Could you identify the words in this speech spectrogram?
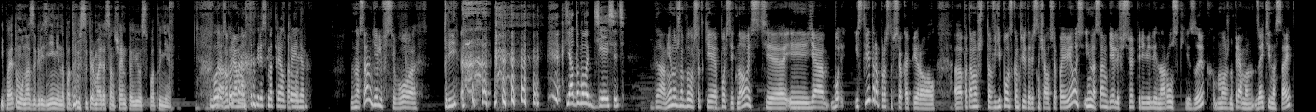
И поэтому у нас загрязнение наподобие Супер Марио Sunshine появилось в Платуне. Боря, да, ну сколько прямо... раз ты пересмотрел трейлер? На самом деле всего три. Я думала десять. Да, мне нужно было все-таки постить новости, и я из Твиттера просто все копировал, а, потому что в японском Твиттере сначала все появилось, и на самом деле все перевели на русский язык. Можно прямо зайти на сайт.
